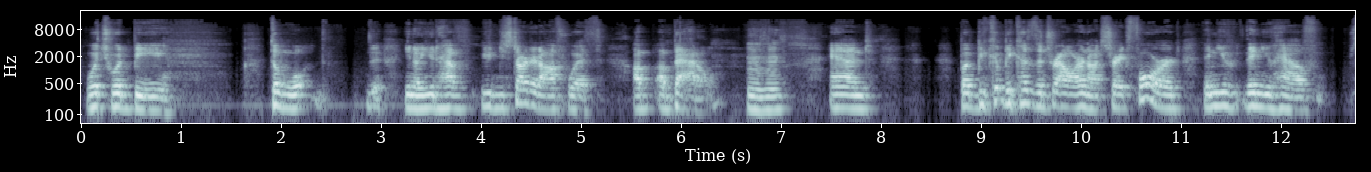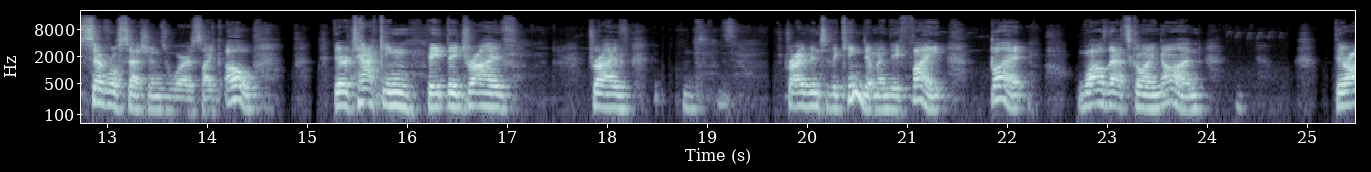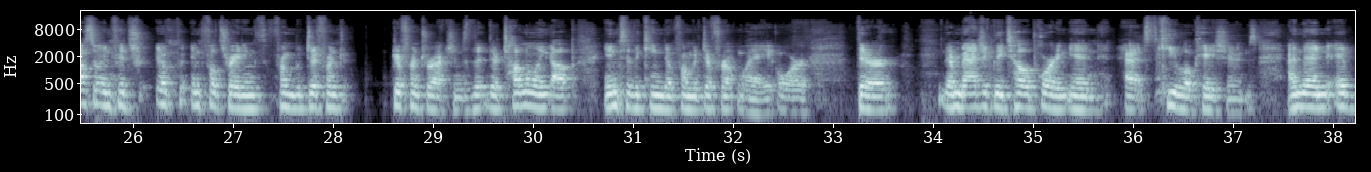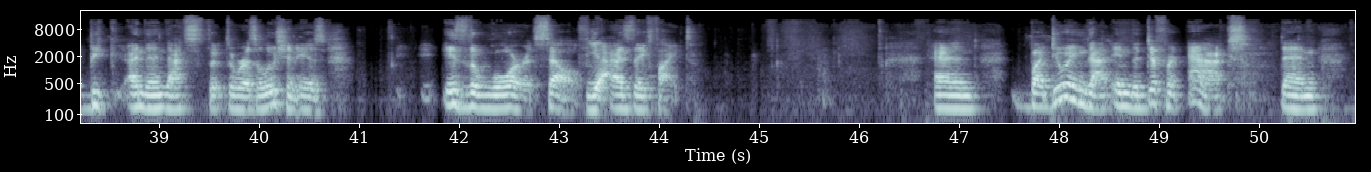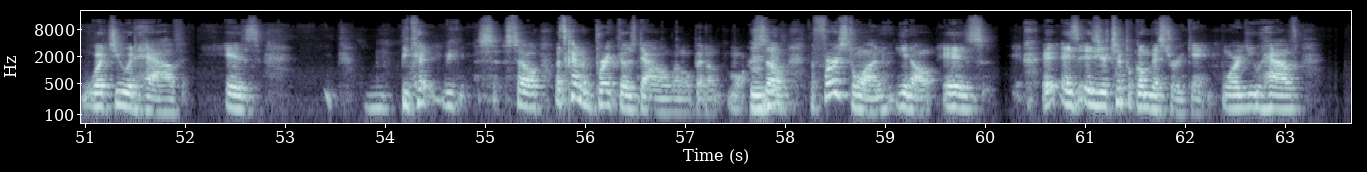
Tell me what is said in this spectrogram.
which would be the, the you know you'd have you you started off with a, a battle Mm-hmm. and but because because the drow are not straightforward, then you then you have several sessions where it's like, oh, they're attacking. They they drive drive drive into the kingdom and they fight, but while that's going on, they're also infiltr- infiltrating from different different directions. They're tunneling up into the kingdom from a different way, or they're they're magically teleporting in at key locations, and then it be, and then that's the, the resolution is is the war itself Yeah. as they fight. And by doing that in the different acts, then what you would have is because so let's kind of break those down a little bit more. Mm-hmm. So the first one, you know, is is is your typical mystery game where you have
